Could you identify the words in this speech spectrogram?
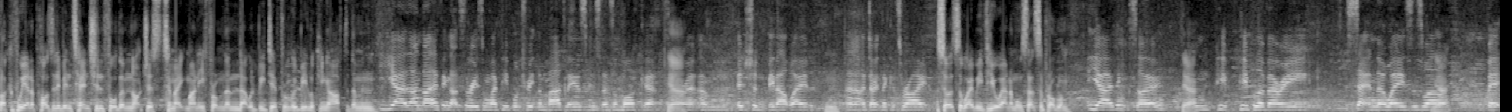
Like if we had a positive intention for them, not just to make money from them, that would be different. We'd be looking after them and yeah and I think that's the reason why people treat them badly is because there's a market for it and it shouldn't be that way and I don't think it's right so it's the way we view animals that's the problem. Yeah, I think so. Yeah. And pe- people are very set in their ways as well. Yeah. But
